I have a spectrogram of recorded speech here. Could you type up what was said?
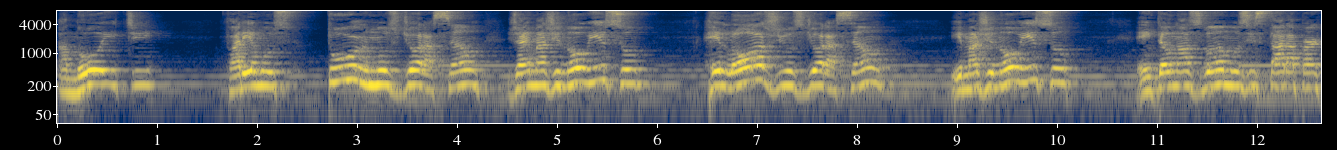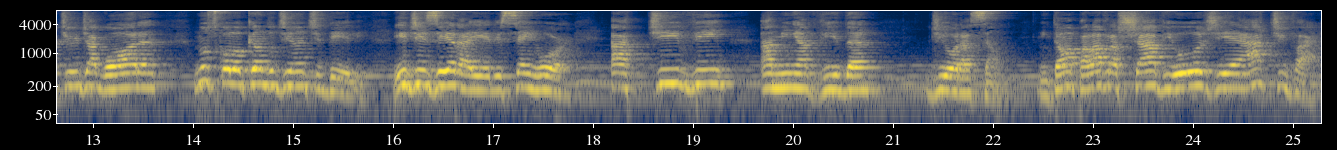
à noite. Faremos turnos de oração. Já imaginou isso? Relógios de oração? Imaginou isso? Então nós vamos estar a partir de agora nos colocando diante dele e dizer a Ele: Senhor, ative a minha vida de oração. Então a palavra-chave hoje é ativar.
